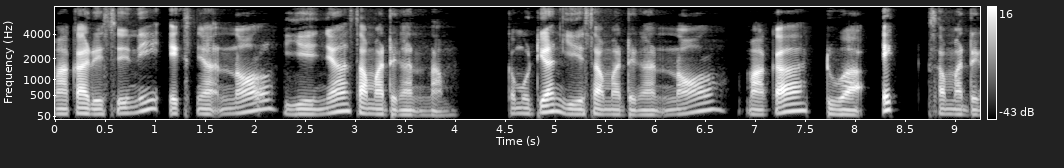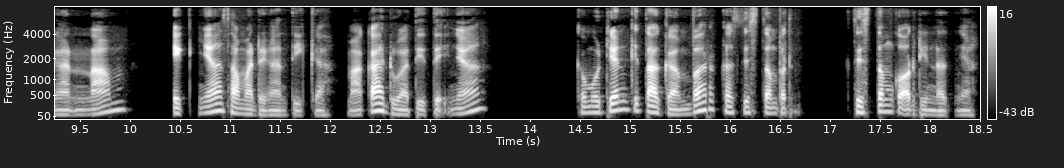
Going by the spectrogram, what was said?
maka di sini X-nya 0, Y-nya sama dengan 6 kemudian Y sama dengan 0, maka 2X sama dengan 6, X-nya sama dengan 3. Maka dua titiknya, kemudian kita gambar ke sistem per, sistem koordinatnya.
